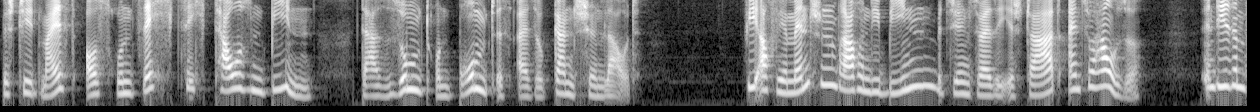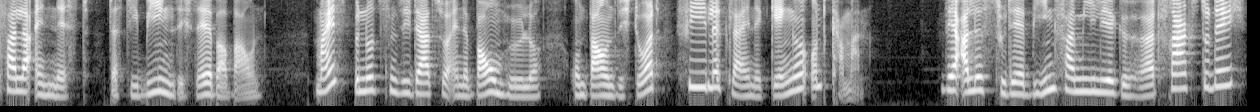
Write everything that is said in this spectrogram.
besteht meist aus rund 60.000 Bienen. Da summt und brummt es also ganz schön laut. Wie auch wir Menschen brauchen die Bienen bzw. ihr Staat ein Zuhause. In diesem Falle ein Nest, das die Bienen sich selber bauen. Meist benutzen sie dazu eine Baumhöhle und bauen sich dort viele kleine Gänge und Kammern. Wer alles zu der Bienenfamilie gehört, fragst du dich?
